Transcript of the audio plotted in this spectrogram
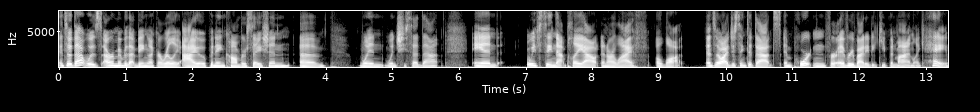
And so that was, I remember that being like a really eye opening conversation um, when when she said that. And we've seen that play out in our life a lot and so I just think that that's important for everybody to keep in mind. Like, hey,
